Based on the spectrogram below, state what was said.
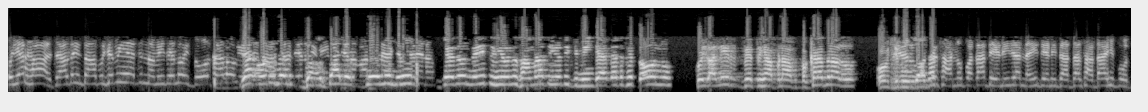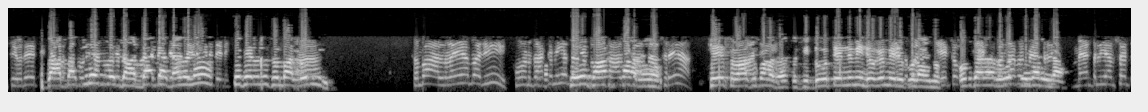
ਉਹ ਯਾਰ ਹਾਲ ਚਾਲ ਤਾਂ ਤਾਂ ਪੁੱਛਿਆ ਵੀ ਇਹ ਅੱਜ ਨਵੀਂ ਦਿਨ ਹੋਈ 2 ਸਾਲ ਹੋ ਗਏ ਯਾਰ ਉਹਦੇ ਨਾਲ ਚੱਲ ਨਹੀਂ। ਜਦੋਂ ਨਹੀਂ ਤੁਸੀਂ ਉਹਨੂੰ ਸਾਹਮਣਾ ਤੁਸੀਂ ਉਹਦੀ ਜ਼ਮੀਨ ਜਾਇਦਾਦ ਫਿਰ ਦੋ ਉਹਨੂੰ। ਕੋਈ ਗੱਲ ਨਹੀਂ ਫਿਰ ਤੁਸੀਂ ਆਪਣਾ ਵੱਖਰਾ ਬਣਾ ਲਓ ਉਹ ਜ਼ਮੀਨ ਜਾਇਦਾਦ ਸਾਨੂੰ ਪਤਾ ਦੇਣੀ ਜਾਂ ਨਹੀਂ ਦੇਣੀ ਦਾਦਾ ਸਾਡਾ ਅਸੀਂ ਪੋਤੇ ਉਹਦੇ ਦਾਦਾ ਵੀਰੇ ਕੋਈ ਦਾਦਾ ਤੁਹਾਡਾ ਵਾ ਨਾ ਤੇ ਫਿਰ ਉਹਨੂੰ ਸੰਭਾਲੋ ਵੀ ਸੰਭਾਲ ਰਹੇ ਆ ਭਾਜੀ ਹੁਣ ਤੱਕ ਨਹੀਂ ਛੇ ਦੋ ਸਾਲ ਦੀ ਦੱਸ ਰਹੇ ਆ। ਛੇ ਸਵਾਲ ਹਾਂਜੀ। ਸੰਭਾਲ ਰਹੇ ਹੋ ਤੁਸੀਂ ਦੋ ਤਿੰਨ ਮਹੀਨੇ ਹੋ ਗਏ ਮੇਰੇ ਕੋਲ ਆਏ ਨੂੰ। ਉਹ ਵਿਚਾਰਾ ਰੋਜ਼ ਕਹਿੰਦਾ ਰਹਿੰਦਾ। ਮੈਂਟਲੀ ਅਪਸੈਟ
